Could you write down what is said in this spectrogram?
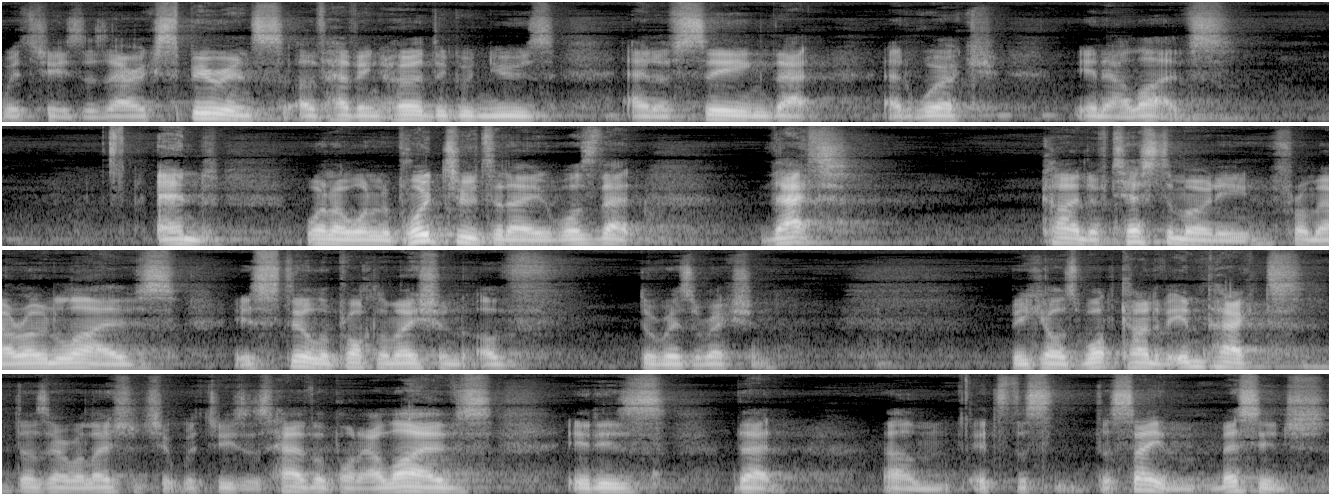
with Jesus, our experience of having heard the good news and of seeing that at work in our lives. And what I wanted to point to today was that that kind of testimony from our own lives is still a proclamation of the resurrection. Because what kind of impact does our relationship with Jesus have upon our lives? It is that um, it's the, the same message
